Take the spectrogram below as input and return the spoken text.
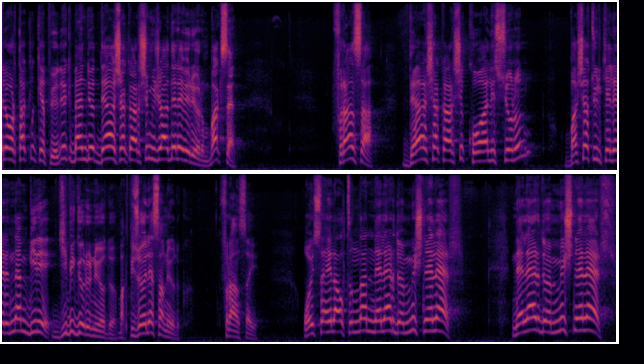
ile ortaklık yapıyor. Diyor ki ben diyor DAEŞ'e karşı mücadele veriyorum. Bak sen. Fransa DAEŞ'e karşı koalisyonun başat ülkelerinden biri gibi görünüyordu. Bak biz öyle sanıyorduk Fransa'yı. Oysa el altından neler dönmüş neler. Neler dönmüş neler.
